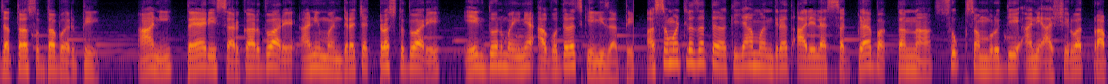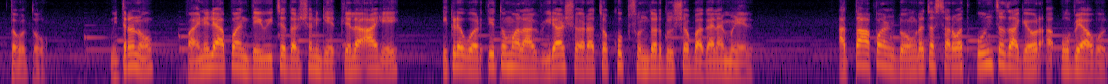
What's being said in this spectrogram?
जत्रासुद्धा भरते. आणि तयारी सरकारद्वारे आणि मंदिराच्या ट्रस्टद्वारे एक दोन महिन्या अगोदरच केली जाते. असं म्हटलं जातं की या मंदिरात आलेल्या सगळ्या भक्तांना सुख समृद्धी आणि आशीर्वाद प्राप्त होतो. मित्रांनो फायनली आपण देवीचं दर्शन घेतलेलं आहे. इकडे वरती तुम्हाला विरार शहराचं खूप सुंदर दृश्य बघायला मिळेल. आता आपण डोंगराच्या सर्वात उंच जागेवर उभे आहोत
